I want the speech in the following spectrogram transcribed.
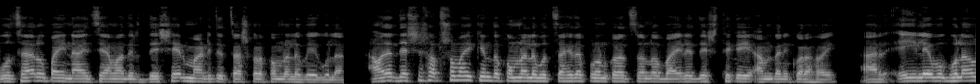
বোঝার উপায় নাই যে আমাদের দেশের মাটিতে চাষ করা কমলা লেবু এগুলা। আমাদের দেশে সবসময় কিন্তু কমলা লেবুর চাহিদা পূরণ করার জন্য বাইরের দেশ থেকেই আমদানি করা হয়। আর এই লেবুগুলাও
